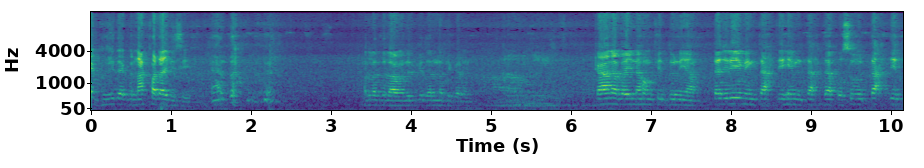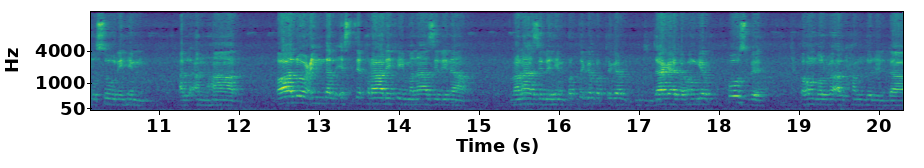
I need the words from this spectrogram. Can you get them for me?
এক ঘুষিতে একদম নাক ফাটাই দিছি। আল্লাহ তালা আমাদেরকে জান্নাতি করেন كان بينهم في الدنيا تجري من تحتهم تحت قصور تحت قصورهم الأنهار قالوا عند الاستقرار في منازلنا منازلهم প্রত্যেকে প্রত্যেকের জায়গায় যখন গিয়ে পৌঁছবে তখন বলবে আলহামদুলিল্লাহ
